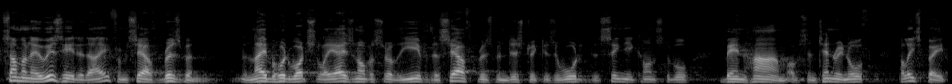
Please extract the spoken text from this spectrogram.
Someone who is here today from South Brisbane, the Neighbourhood Watch Liaison Officer of the Year for the South Brisbane District is awarded to Senior Constable Ben Harm of Centenary North Police Beat.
